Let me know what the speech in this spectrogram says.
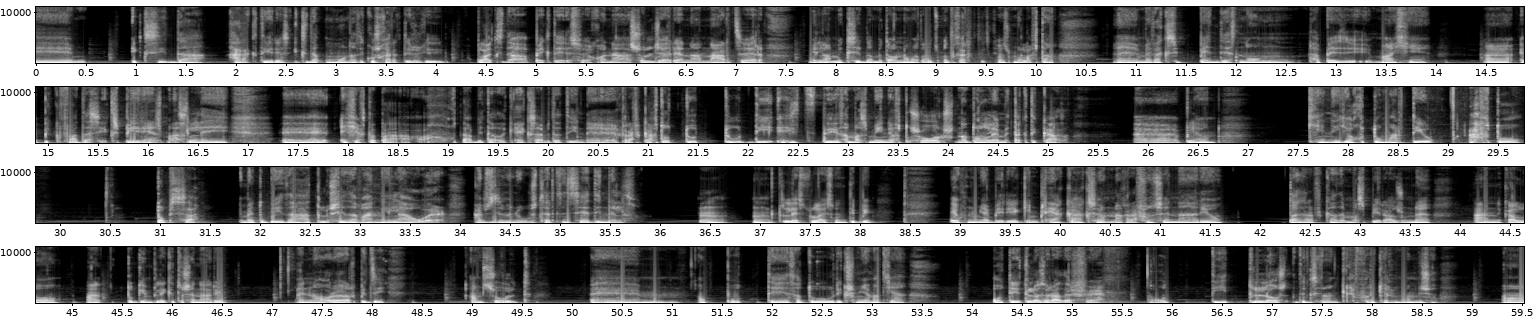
60 χαρακτήρες, 60 μοναδικούς χαρακτήρες, όχι απλά 60 παίκτες, έχω ένα soldier, ένα archer, μιλάμε 60 με τα ονόματά τους, με τα χαρακτηριστικά τους, με όλα αυτά. Ε, μεταξύ πέντε εθνών θα παίζει μάχη. Ε, Epic Fantasy Experience μας λέει. Ε, έχει αυτά τα 8 bit, 16 bit, τι είναι γραφικά αυτό του 2D HD, θα μας μείνει αυτός ο όρος, να τον λέμε τακτικά ε, πλέον. Και είναι για 8 Μαρτίου. Αυτό το ψήσα. Με το που είδα Atlas, είδα Vanilla Hour από τους δημιουργούς 13 Sentinels. Mm, mm, λες τουλάχιστον οι τύποι έχουν μια εμπειρία gameplay, ξέρουν να γράφουν σενάριο. Τα γραφικά δεν μας πειράζουν, ε. αν είναι καλό αν, το gameplay και το σενάριο. Ένα ωραίο RPG. I'm sold. Ε, οπότε θα του ρίξω μια ματιά. Ο τίτλος, ράδερφε. Ο τίτλος. Δεν ξέρω αν κυκλοφορεί κι άλλο, νομίζω α,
